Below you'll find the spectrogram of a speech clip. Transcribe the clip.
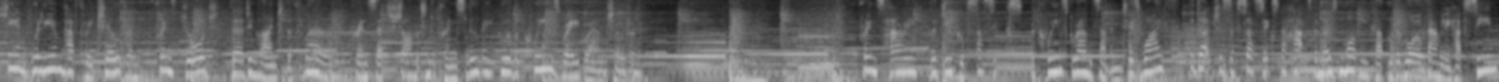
She and William have three children, Prince George, third in line to the throne, Princess Charlotte and Prince Louis who are the Queen's great-grandchildren. Prince Harry, the Duke of Sussex, the Queen's grandson and his wife, the Duchess of Sussex perhaps the most modern couple the royal family have seen.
